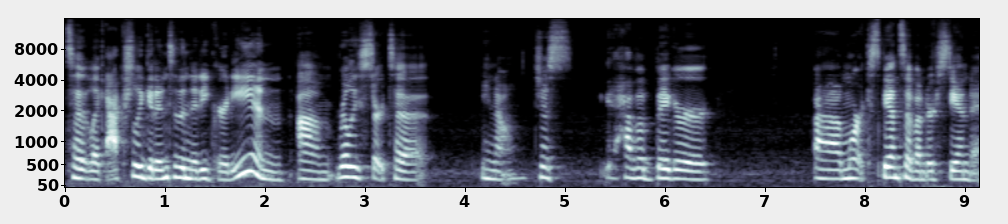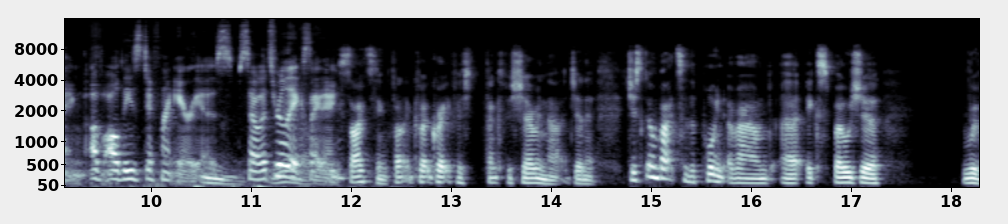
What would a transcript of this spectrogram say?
to like actually get into the nitty gritty and um, really start to, you know, just have a bigger, uh, more expansive understanding of all these different areas. Mm. So it's really yeah, exciting. Exciting. Great. For, thanks for sharing that, Jenna. Just going back to the point around uh, exposure re-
